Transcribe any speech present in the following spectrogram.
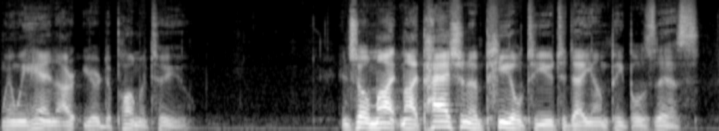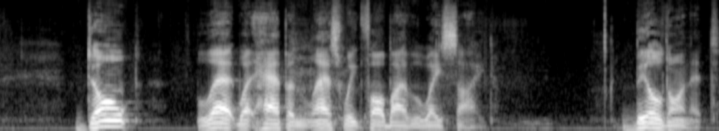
when we hand our, your diploma to you. And so, my, my passionate appeal to you today, young people, is this don't let what happened last week fall by the wayside. Build on it.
